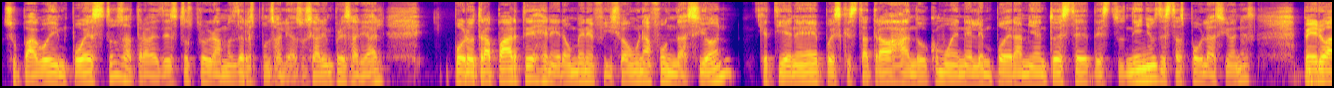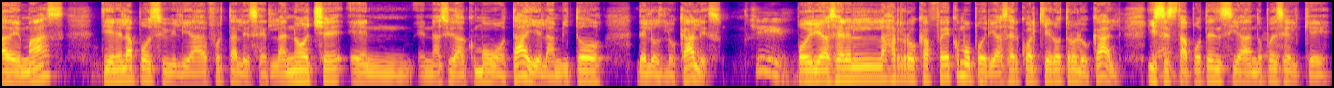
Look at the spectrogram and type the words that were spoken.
su pago de impuestos a través de estos programas de responsabilidad social empresarial por otra parte, genera un beneficio a una fundación que tiene, pues, que está trabajando como en el empoderamiento de, este, de estos niños, de estas poblaciones, pero además tiene la posibilidad de fortalecer la noche en, en una ciudad como Bogotá y el ámbito de los locales. Sí. Podría ser el Jarro Café como podría ser cualquier otro local. Y se está potenciando pues el que,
